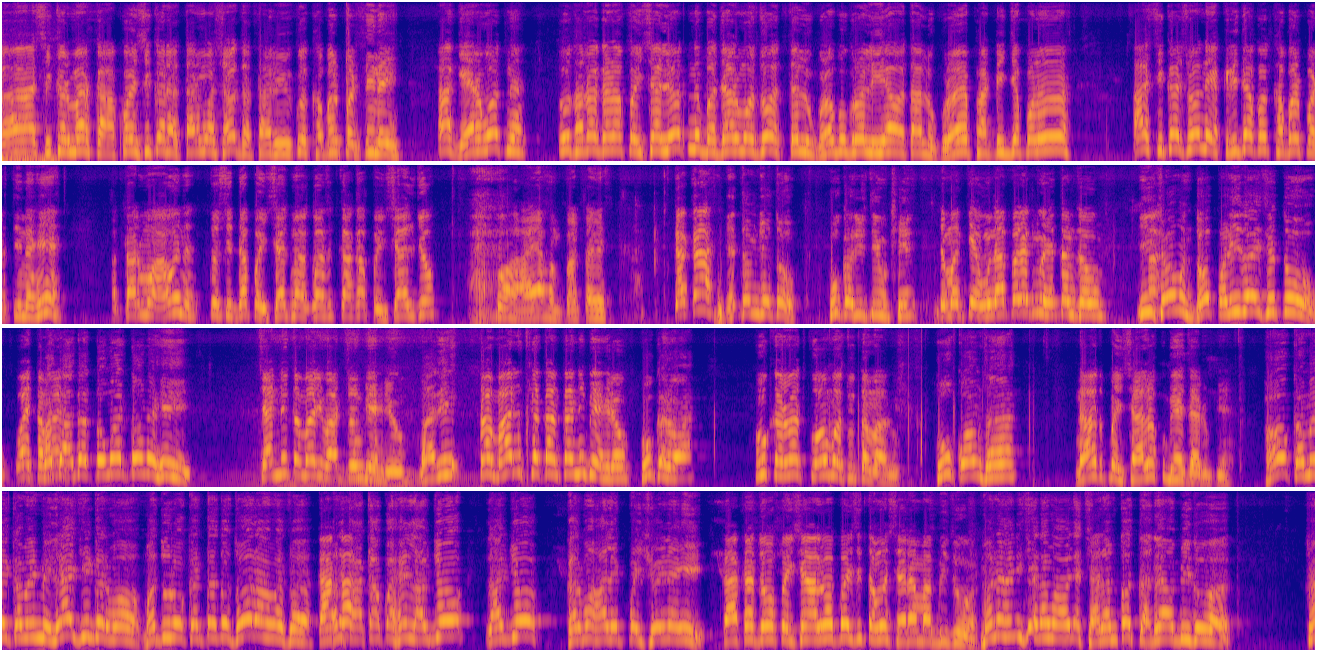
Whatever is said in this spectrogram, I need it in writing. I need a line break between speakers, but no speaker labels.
આ શિખર માર કાકો શિખર અતારમાં શું જતા રહ્યું કોઈ ખબર પડતી નહીં. આ ઘેર હોત ને તો થોડા ઘણા પૈસા લ્યોત ને બજારમાં જો તે લુગડો બુગડો લઈ આવત આ લુગડો એ ફાટી જ પણ આ શિખર છો ને એકરી કોઈ ખબર પડતી નહીં અતારમાં આવે ને તો સીધા પૈસા જ માગવા છે. કાકા પૈસા આલજો. તો આયા સંભાળતા. કાકા!
હેતમ જોતો શું કર્યું તી ઉઠી?
તો મને કેવું ના પડે હું હેતમ જઉં?
ઈ છો ધો પડી જાય છે તું. દાદા તો મારતો નહીં.
ચાંદની તમારી વાત જોઈને બેહર્યો.
મારી?
તમારી જ કે કાંકાની બેહર્યો.
શું કરવા?
શું કરવા કોમ હતું તમારું.
શું કોમ છે?
ના તો પૈસા લો બે હજાર રૂપિયા.
હવ કમાઈ કમાઈ મેલ્યા છી કરવો મજૂરો કરતા તો જોર આવે છે.
કાકા-
કાકા પાસે લાવજો લાવજો. ઘરમાં હાલ એક પૈસો નહીં.
કાકા જો પૈસા આલવા પડશે તમે શરમ આપી દો
મને હની શરમ આવે શરમ તો તને આપી દો.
